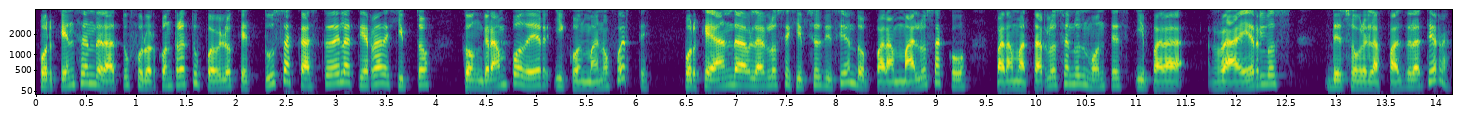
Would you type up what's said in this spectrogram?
¿por qué encenderá tu furor contra tu pueblo que tú sacaste de la tierra de Egipto con gran poder y con mano fuerte? Porque anda a hablar los egipcios diciendo, para mal los sacó, para matarlos en los montes y para raerlos de sobre la faz de la tierra.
